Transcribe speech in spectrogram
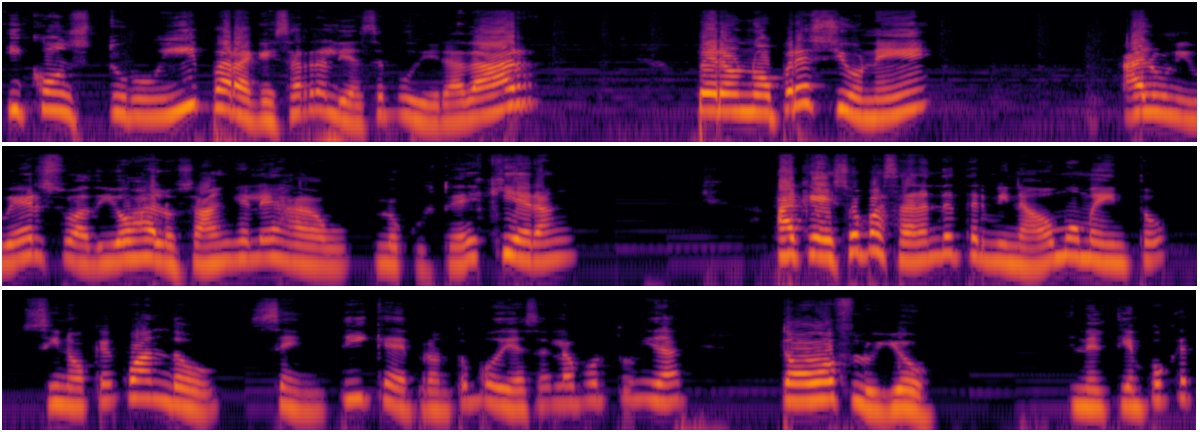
y construí para que esa realidad se pudiera dar pero no presioné al universo, a Dios, a los ángeles, a lo que ustedes quieran, a que eso pasara en determinado momento, sino que cuando sentí que de pronto podía ser la oportunidad, todo fluyó en el tiempo que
